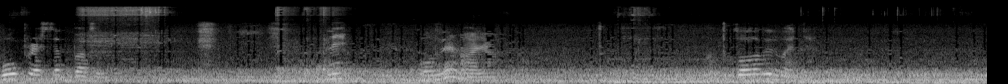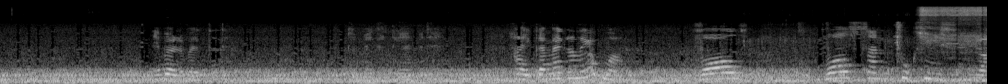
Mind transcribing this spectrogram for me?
go press that button. Ne? Olabilir hala mantıklı olabilir bence Niye böyle? Ha yükleme ekranı yok mu? Val, Val sen çok iyisin ya.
